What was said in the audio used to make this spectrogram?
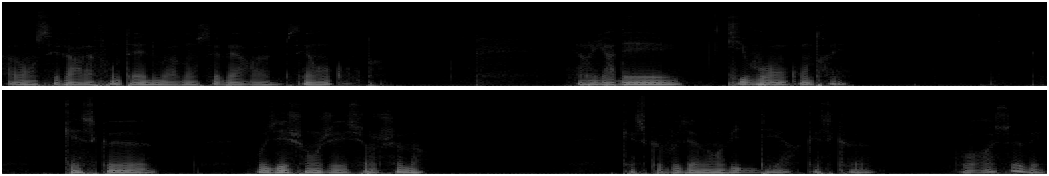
Avancer vers la fontaine ou avancer vers euh, ces rencontres. Et regardez qui vous rencontrez. Qu'est-ce que vous échangez sur le chemin? Qu'est-ce que vous avez envie de dire? Qu'est-ce que vous recevez?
